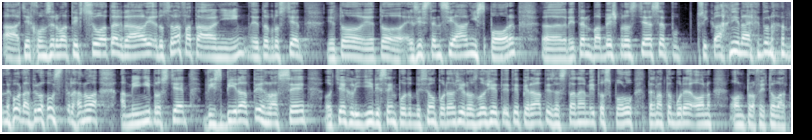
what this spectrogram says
a těch konzervativců a tak dále je docela fatální. Je to prostě, je to, je to existenciální spor, eh, kdy ten Babiš prostě se přiklání na jednu nebo na druhou stranu a, a míní prostě vyzbírat ty hlasy od těch lidí, kdy se jim, kdy se mu podaří rozložit i ty Piráty ze stanem, i to spolu, tak na tom bude on, on profitovat.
